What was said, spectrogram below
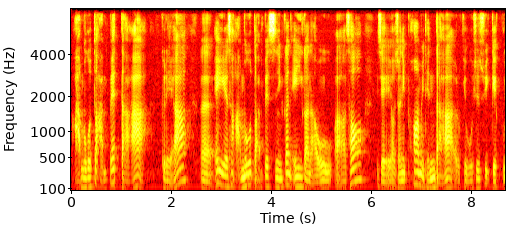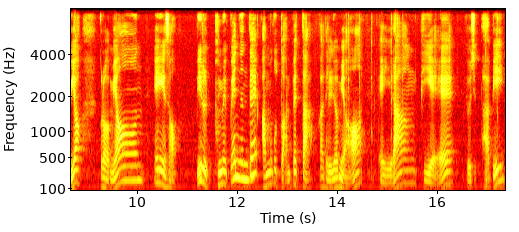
아무것도 안 뺐다. 그래야 에, A에서 아무것도 안 뺐으니까 A가 나와서 이제 여전히 포함이 된다. 이렇게 보실 수 있겠고요. 그러면 A에서 B를 분명히 뺐는데 아무것도 안 뺐다가 되려면 A랑 B의 교집합이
